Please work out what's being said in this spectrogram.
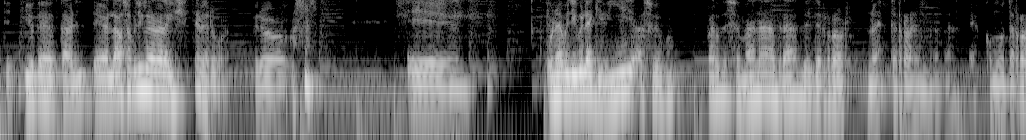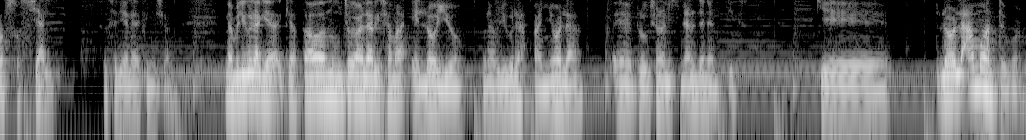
te- yo te, te, te he hablado de esa película, no la quisiste ver, bueno, pero eh, una película que vi hace un par de semanas atrás de terror, no es terror en verdad, es como terror social, esa sería la definición. Una película que, que ha estado dando mucho que hablar que se llama El Hoyo, una película española, eh, producción original de Netflix, que lo hablábamos antes, bueno.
